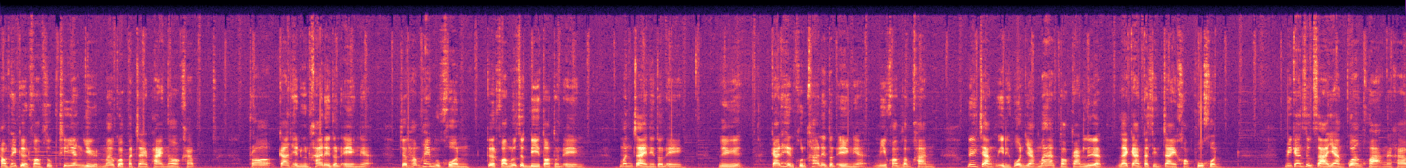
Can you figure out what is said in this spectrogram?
ทำให้เกิดความสุขที่ยั่งยืนมากกว่าปัจจัยภายนอกครับ เพราะการเห็นคุณค่าในตนเองเนี่ย จะทำให้บุคคลเกิดความรู้สึกดีต่อตนเอง มั่นใจในตนเอง หรือการเห็นคุณค่าในตนเองเนี่ยมีความสำคัญ เนื่องจากมีอิทธิพลอย่างมากต่อการเลือกและการตัดสินใจของผู้คน มีการศึกษาอย่างกว้างขวางนะครับ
